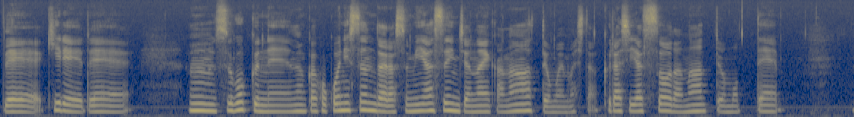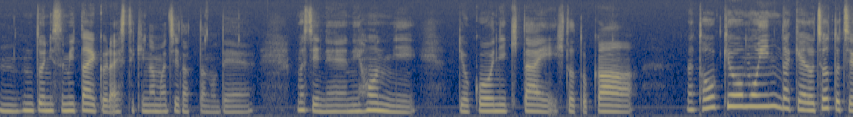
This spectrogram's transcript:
て綺麗でうんすごくねなんかここに住んだら住みやすいんじゃないかなって思いました暮らしやすそうだなって思って。うん、本当に住みたいくらい素敵な街だったのでもしね日本に旅行に行きたい人とか東京もいいんだけどちょっと違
